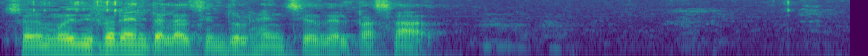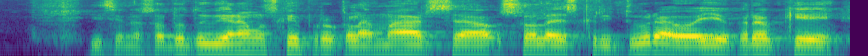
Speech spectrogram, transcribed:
son muy diferentes las indulgencias del pasado. Y si nosotros tuviéramos que proclamar sola escritura hoy, yo creo que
